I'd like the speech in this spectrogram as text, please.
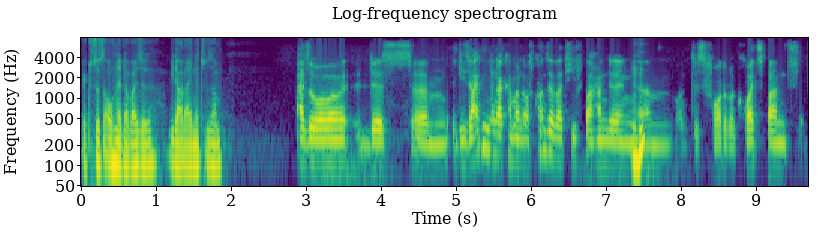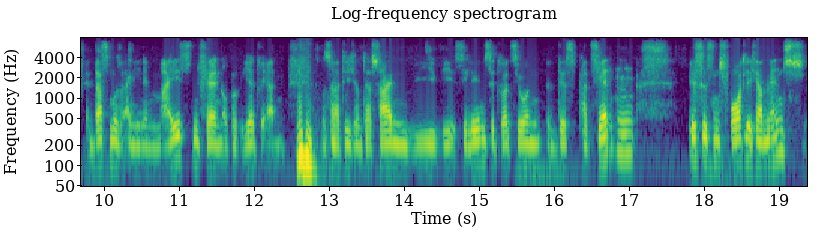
wächst das auch netterweise wieder alleine zusammen? Also das, ähm, die Seitenbänder kann man oft konservativ behandeln Mhm. ähm, und das vordere Kreuzband, das muss eigentlich in den meisten Fällen operiert werden. Mhm. muss man natürlich unterscheiden, wie, wie ist die Lebenssituation des Patienten. Ist es ein sportlicher Mensch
